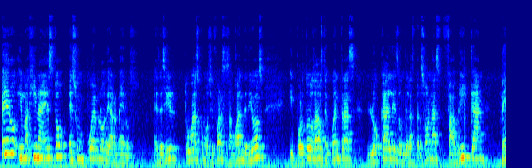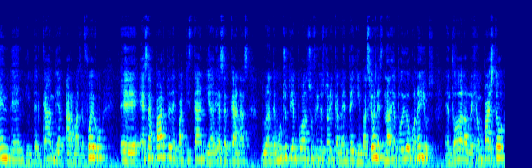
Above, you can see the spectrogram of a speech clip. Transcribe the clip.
Pero imagina esto, es un pueblo de armeros. Es decir, tú vas como si fueras a San Juan de Dios y por todos lados te encuentras locales donde las personas fabrican, venden, intercambian armas de fuego. Eh, esa parte de Pakistán y áreas cercanas durante mucho tiempo han sufrido históricamente invasiones. Nadie ha podido con ellos. En toda la región Pashto,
